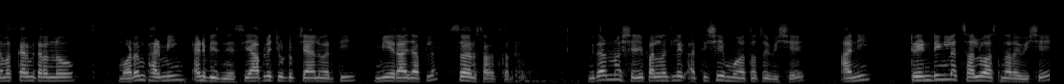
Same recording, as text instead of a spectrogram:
नमस्कार मित्रांनो मॉडर्न फार्मिंग अँड बिझनेस या आपल्या यूट्यूब चॅनलवरती मी राज आपलं सर स्वागत करतो. मित्रांनो शेळीपालनातील एक अतिशय महत्त्वाचा विषय आणि ट्रेंडिंगला चालू असणारा विषय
